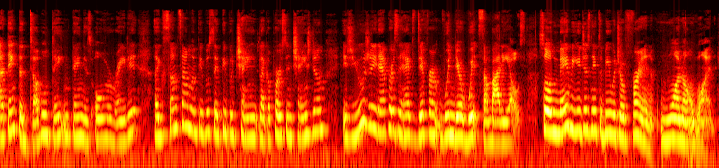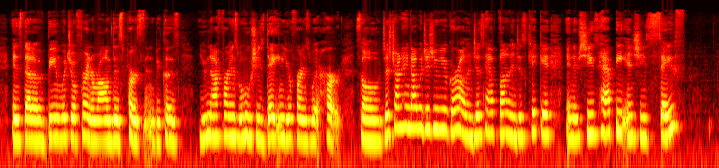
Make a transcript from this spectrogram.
I think the double dating thing is overrated. Like sometimes when people say people change like a person changed them, it's usually that person acts different when they're with somebody else. So maybe you just need to be with your friend one on one instead of being with your friend around this person because You're not friends with who she's dating, you're friends with her. So just try to hang out with just you and your girl and just have fun and just kick it. And if she's happy and she's safe,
